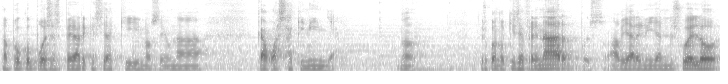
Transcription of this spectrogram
Tampoco puedes esperar que sea aquí, no sé, una Kawasaki Ninja. No. Entonces cuando quise frenar, pues había arenilla en el suelo,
